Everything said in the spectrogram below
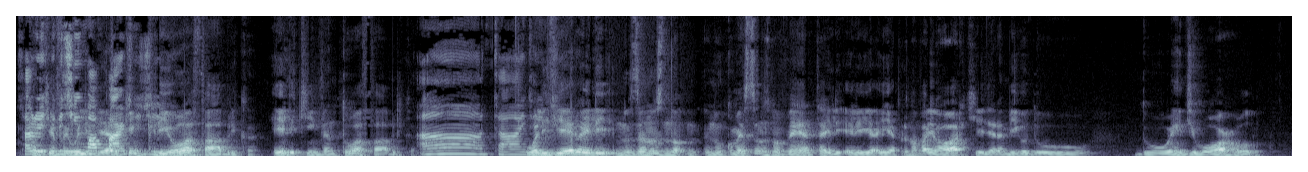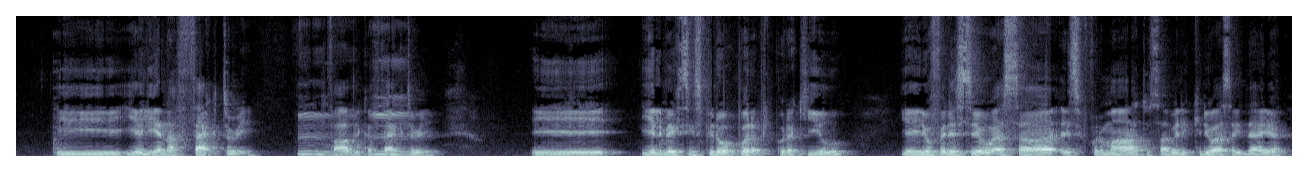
Sabe, Porque ele foi o Oliviero quem de. criou a fábrica. Ele que inventou a fábrica. Ah, tá. O entendi. Oliviero, ele, nos anos, no, no começo dos anos 90, ele, ele ia para Nova York, ele era amigo do, do Andy Warhol, e, e ele ia na Factory, Hum, fábrica, hum. Factory, e, e ele meio que se inspirou por, por aquilo, e aí ele ofereceu essa, esse formato, sabe? Ele criou essa ideia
